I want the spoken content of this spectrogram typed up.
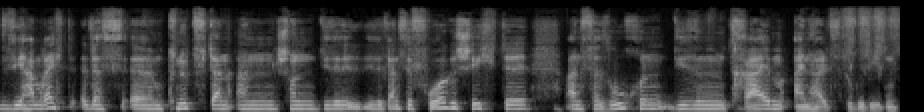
Sie haben recht, das ähm, knüpft dann an schon diese, diese ganze Vorgeschichte an Versuchen, diesem Treiben Einhalt zu gebieten.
